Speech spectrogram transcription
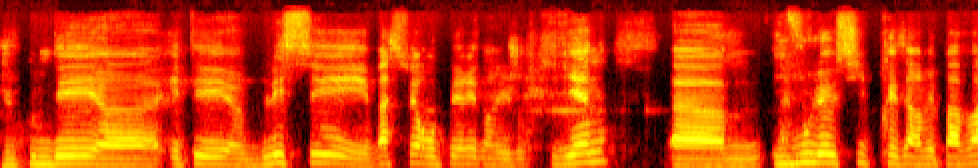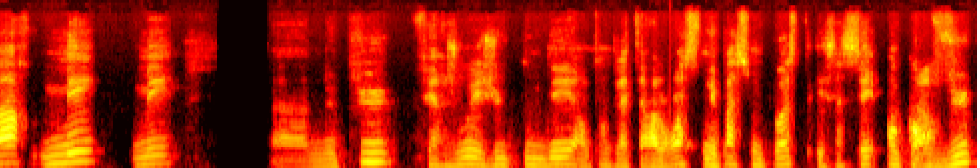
Jules Koundé euh, était blessé et va se faire opérer dans les jours qui viennent. Euh, il voulait aussi préserver Pavard, mais, mais euh, ne plus faire jouer Jules Koundé en tant que latéral droit, ce n'est pas son poste et ça s'est encore vu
